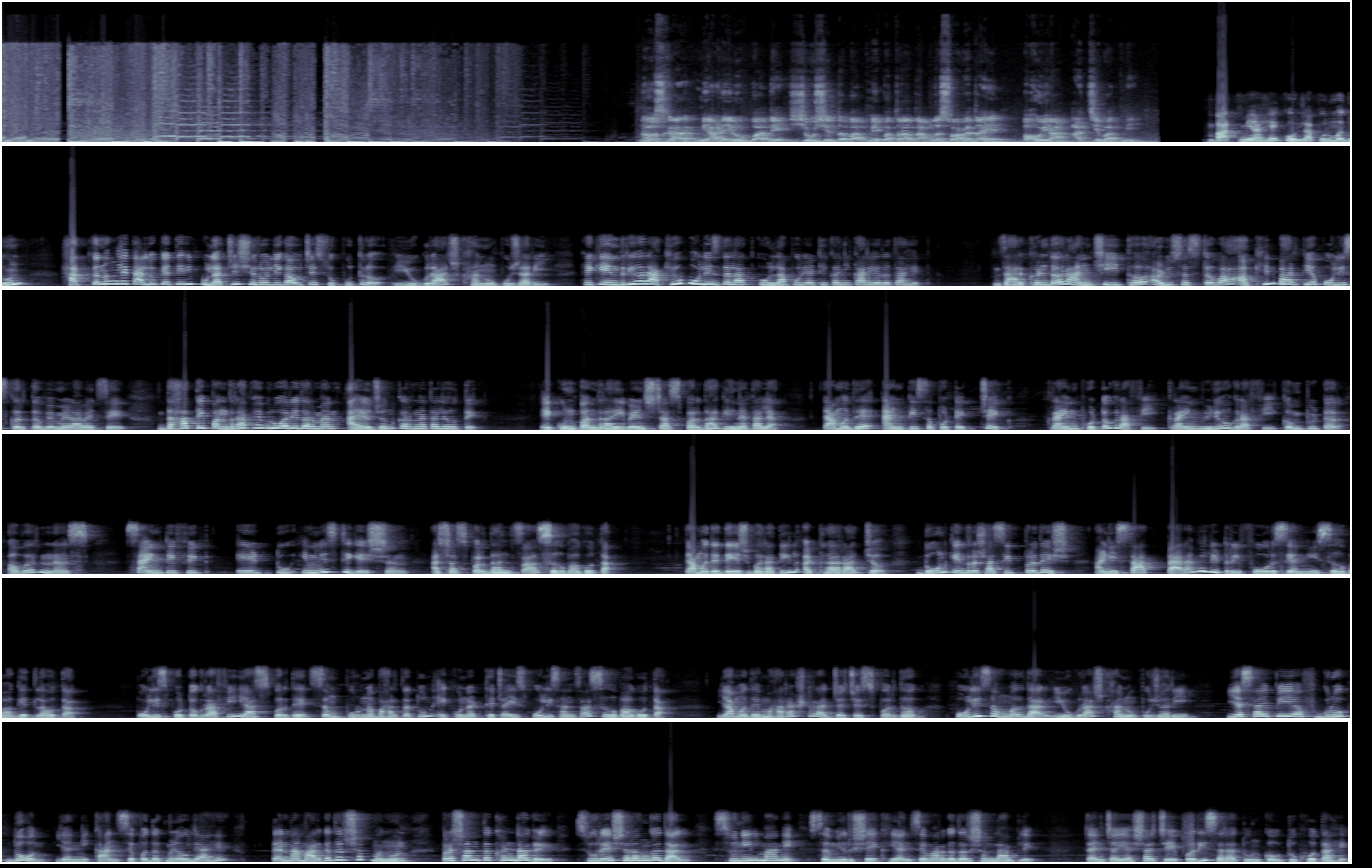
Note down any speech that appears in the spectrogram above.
नमस्कार मी अनिल उपाध्ये. शिवसिद्ध बातमीपत्रात आपलं स्वागत आहे. पाहूया आजची बातमी. बातमी आहे कोल्हापूरमधून. हातकणंगले तालुक्यातील पुलाची शिरोली गावचे सुपुत्र युगराज खानू पुजारी हे केंद्रीय राखीव पोलीस दलात कोल्हापूर या ठिकाणी कार्यरत आहेत. झारखंड रांची इथं अडुसष्टवा अखिल भारतीय पोलीस कर्तव्य मेळाव्याचे दहा ते पंधरा फेब्रुवारी दरम्यान आयोजन करण्यात आले होते. एकूण पंधरा इव्हेंट्सच्या स्पर्धा घेण्यात आल्या. त्यामध्ये anti sabotage check crime photography crime videography computer awareness scientific aid to investigation अशा स्पर्धांचा सहभाग होता. त्यामध्ये देशभरातील अठरा राज्य दोन केंद्रशासित प्रदेश आणि सात पॅरामिलिटरी फोर्स यांनी सहभाग घेतला होता. पोलीस फोटोग्राफी या स्पर्धेत संपूर्ण भारतातून एकूण अठ्ठेचाळीस पोलिसांचा सहभाग होता. यामध्ये महाराष्ट्र राज्याचे स्पर्धक police अंमलदार Yugraj Khanu Pujari S I P F group दोन यांनी कांस्य पदक मिळवले आहे. त्यांना मार्गदर्शक म्हणून प्रशांत खंडागळे सुरेश रंगदाल सुनील माने समीर शेख यांचे मार्गदर्शन लाभले. त्यांच्या यशाचे परिसरातून कौतुक होत आहे.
